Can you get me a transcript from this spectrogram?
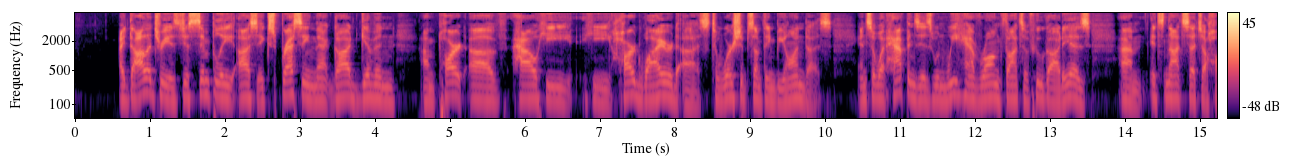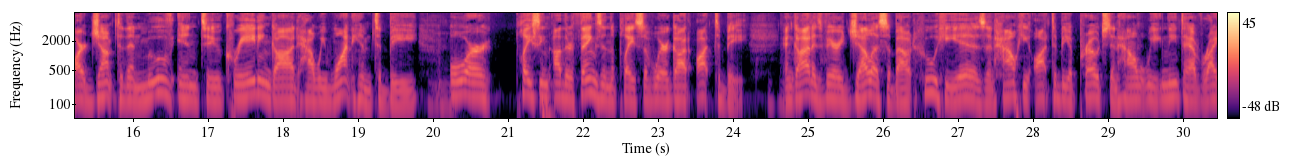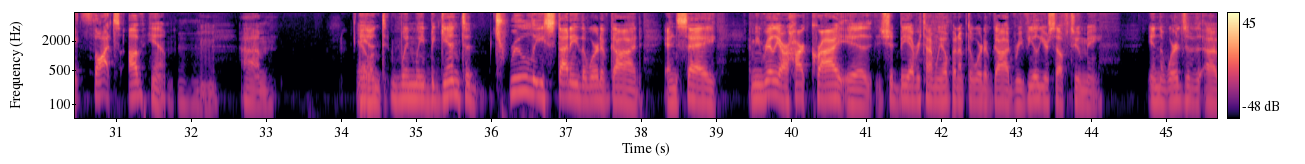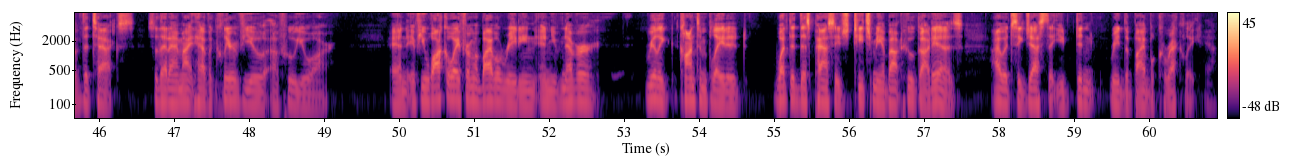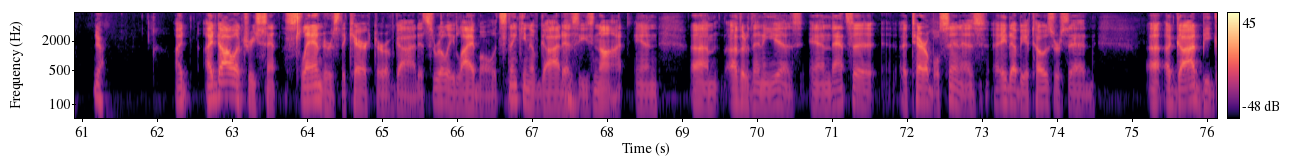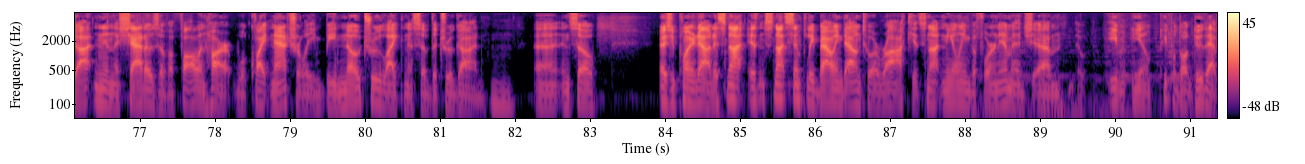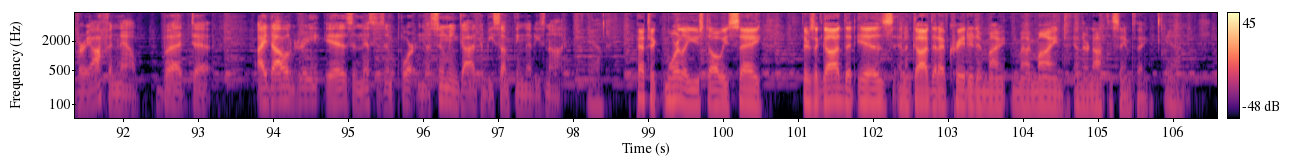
idolatry is just simply us expressing that God given um, part of how he he hardwired us to worship something beyond us. And so what happens is when we have wrong thoughts of who God is, um, it's not such a hard jump to then move into creating God how we want Him to be, or placing other things in the place of where God ought to be. And God is very jealous about who He is and how He ought to be approached and how we need to have right thoughts of Him. Um, and when we begin to truly study the Word of God and say, I mean, really, our heart cry is should be every time we open up the Word of God, reveal yourself to me in the words of the, of the text, so that I might have a clear view of who you are. And if you walk away from a Bible reading and you've never really contemplated what did this passage teach me about who God is, I would suggest that you didn't read the Bible correctly. Yeah. Yeah. I- Idolatry san- slanders the character of God. It's really libel. It's thinking of God as He's not, and um, other than He is, and that's a, a terrible sin. As A.W. Tozer said, uh, "A God begotten in the shadows of a fallen heart will quite naturally be no true likeness of the true God." Uh, and so, as you pointed out, it's not it's not simply bowing down to a rock. It's not kneeling before an image. Um, even you know people don't do that very often now. But uh, idolatry is, and this is important, assuming God to be something that He's not. Yeah. Patrick Morley used to always say, "There's a God that is, and a God that I've created in my in my mind, and they're not the same thing." Yeah.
